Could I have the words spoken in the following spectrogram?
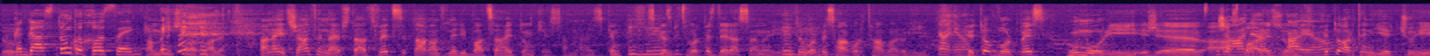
դու Կգաստուն կխոսենք։ ամեն ինչ նորմալ է։ Անայդ Շանթը նաև ստացվեց տաղանդների բացահայտում քեզ համար։ Այսինքն սկզբից որպես դերասանուհի, հետո որպես հաղորդավարուհի, հետո որպես հումորի ասպարեզում, հետո արդեն երգչուհի։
